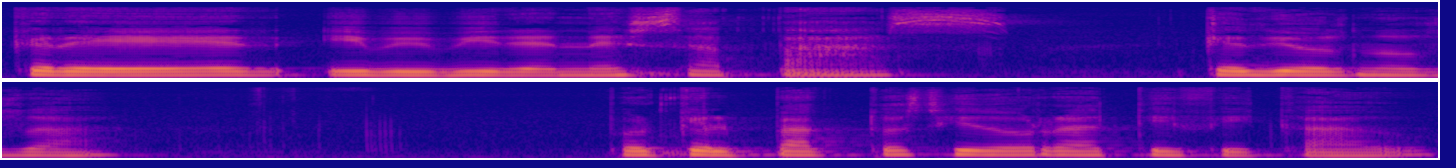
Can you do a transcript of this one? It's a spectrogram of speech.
creer y vivir en esa paz que Dios nos da, porque el pacto ha sido ratificado,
